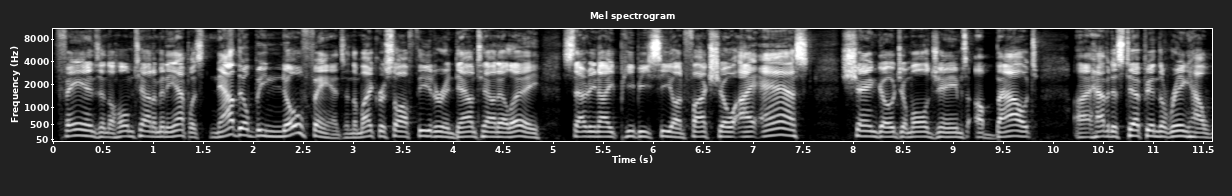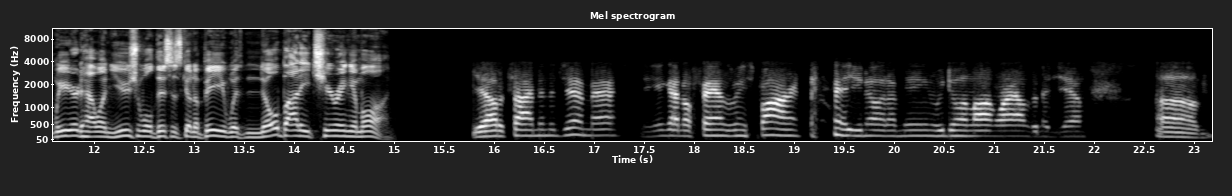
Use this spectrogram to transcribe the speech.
fans in the hometown of Minneapolis. Now there'll be no fans in the Microsoft Theater in downtown LA Saturday night PBC on Fox Show. I asked Shango Jamal James about uh, having to step in the ring, how weird, how unusual this is going to be with nobody cheering him on. Yeah, all the time in the gym, man. You ain't got no fans when you sparring. you know what I mean? We doing long rounds in the gym. Um,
